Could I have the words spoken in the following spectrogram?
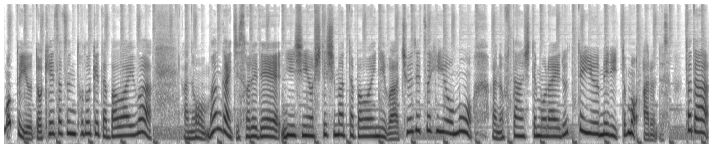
もっと言うと警察に届けた場合はあの万が一それで妊娠をしてしまった場合には中絶費用もあの負担してもらえるっていうメリットもあるんです。ただ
